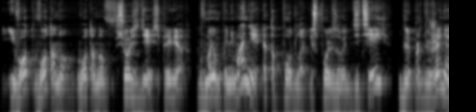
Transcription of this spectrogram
И вот, вот оно, вот оно, все здесь, привет. В моем понимании это подло использовать детей для продвижения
